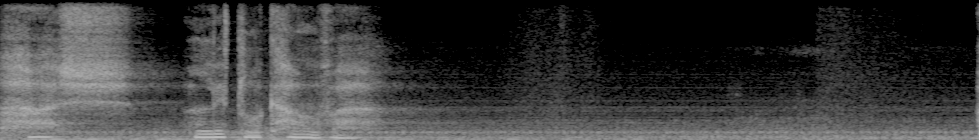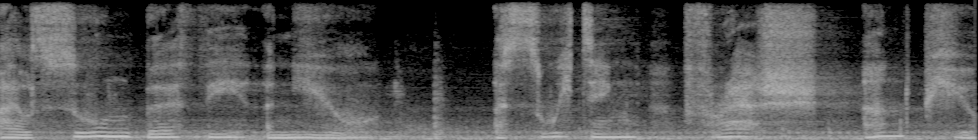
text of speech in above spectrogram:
Hush, little Calva. I'll soon birth thee anew, a sweeting, fresh and pure.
